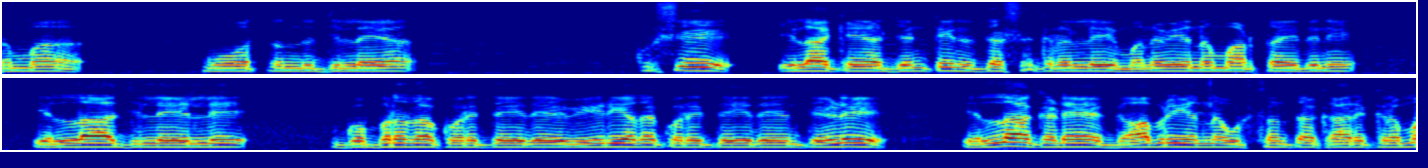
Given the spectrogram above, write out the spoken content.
ನಮ್ಮ ಮೂವತ್ತೊಂದು ಜಿಲ್ಲೆಯ ಕೃಷಿ ಇಲಾಖೆಯ ಜಂಟಿ ನಿರ್ದೇಶಕರಲ್ಲಿ ಮನವಿಯನ್ನು ಮಾಡ್ತಾ ಇದ್ದೀನಿ. ಎಲ್ಲ ಜಿಲ್ಲೆಯಲ್ಲಿ ಗೊಬ್ಬರದ ಕೊರತೆ ಇದೆ, ವೀರ್ಯದ ಕೊರತೆ ಇದೆ ಅಂತೇಳಿ ಎಲ್ಲ ಕಡೆ ಗಾಬರಿಯನ್ನು ಹುಟ್ಟಿಸೋಂಥ ಕಾರ್ಯಕ್ರಮ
